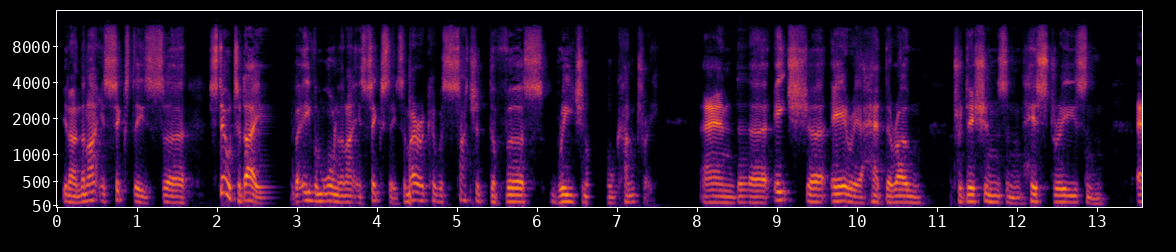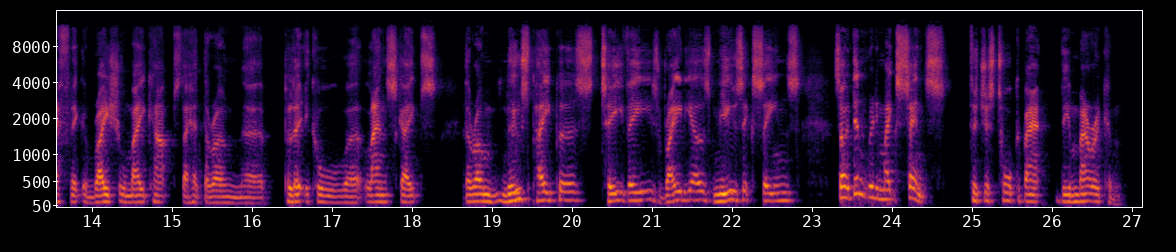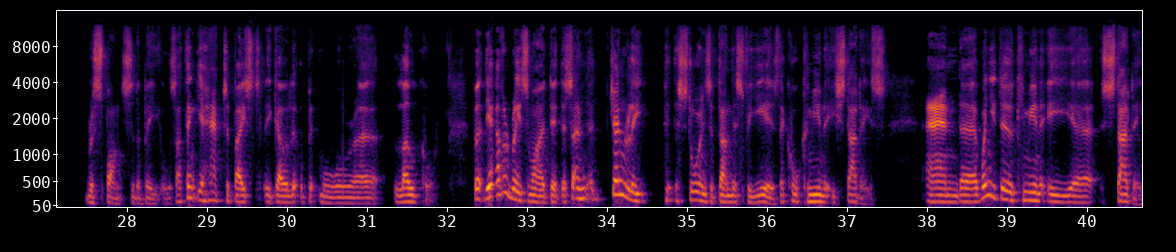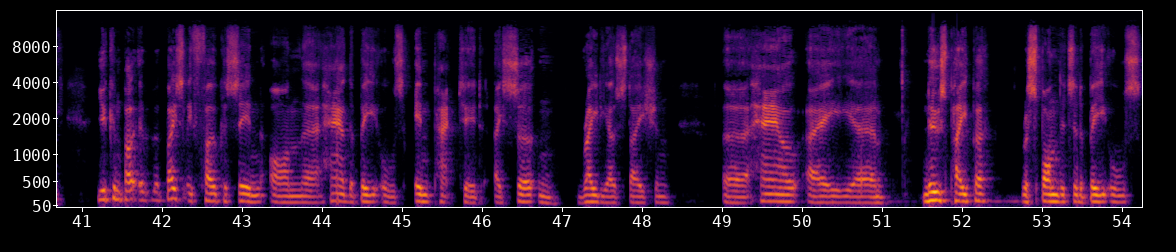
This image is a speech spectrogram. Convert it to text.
You know, in the 1960s, uh, still today, but even more in the 1960s, America was such a diverse regional country. And uh, each uh, area had their own traditions and histories and ethnic and racial makeups. They had their own uh, political uh, landscapes their own newspapers, TVs, radios, music scenes. So it didn't really make sense to just talk about the American response to the Beatles. I think you had to basically go a little bit more uh, local. But the other reason why I did this, and generally historians have done this for years, they're called community studies. And uh, when you do a community uh, study, you can basically focus in on uh, how the Beatles impacted a certain radio station, uh, how a um, newspaper responded to the Beatles.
